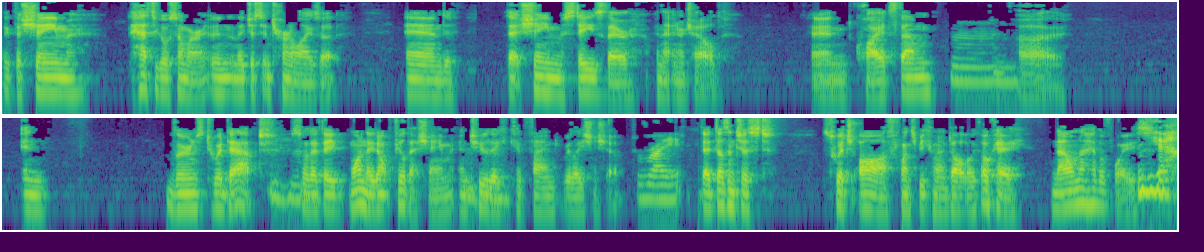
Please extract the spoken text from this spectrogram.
Like the shame has to go somewhere and they just internalize it. And that shame stays there in that inner child and quiets them mm. uh, and learns to adapt mm-hmm. so that they one they don't feel that shame and mm-hmm. two they mm-hmm. can find relationship right that doesn't just switch off once you become an adult like okay now i'm gonna have a voice yeah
